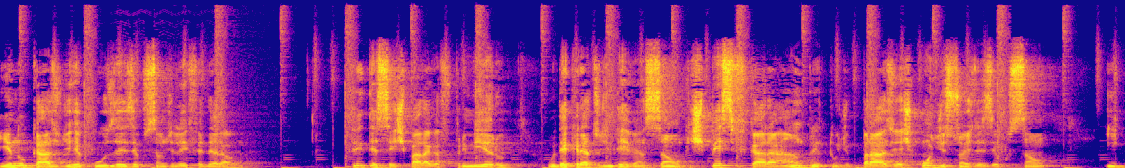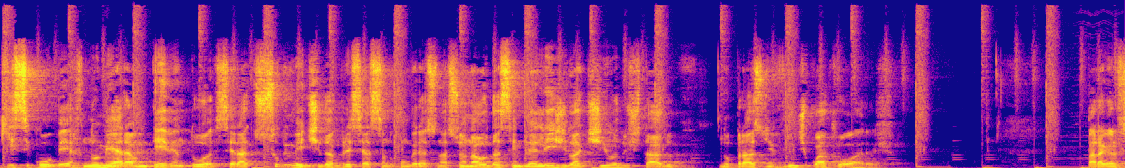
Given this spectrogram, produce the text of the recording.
e no caso de recusa à execução de lei federal. 36, parágrafo 1 o decreto de intervenção que especificará a amplitude, prazo e as condições da execução e que, se couber, nomeará o interventor, será submetido à apreciação do Congresso Nacional ou da Assembleia Legislativa do Estado no prazo de 24 horas. Parágrafo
